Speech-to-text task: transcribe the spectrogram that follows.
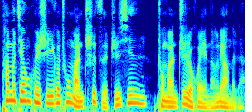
他们将会是一个充满赤子之心、充满智慧能量的人。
